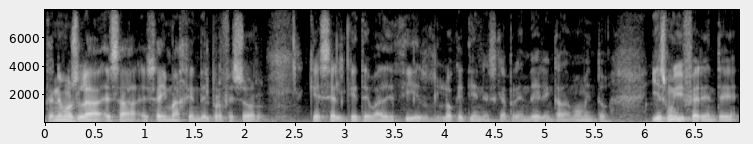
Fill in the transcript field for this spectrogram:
Tenemos la- esa, esa imagen del profesor, que es el que te va a decir lo que tienes que aprender en cada momento. Y es muy diferente.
